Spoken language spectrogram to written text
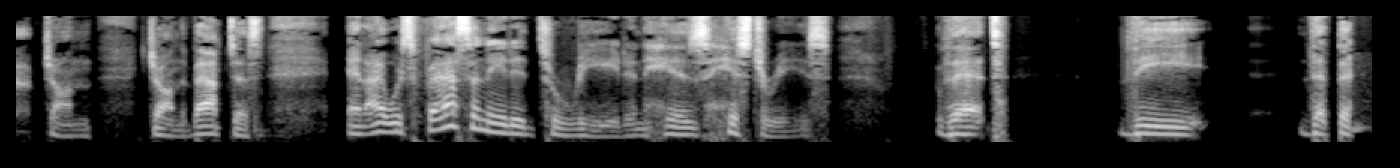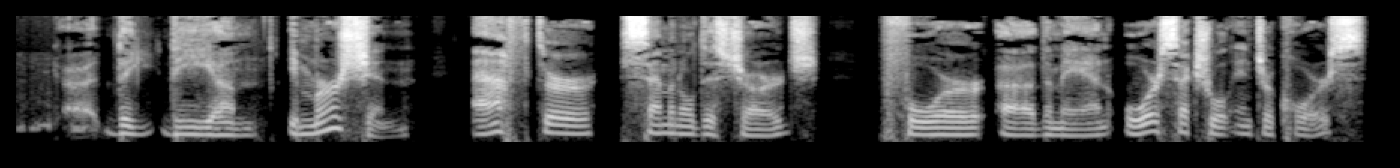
uh, John John the Baptist, and I was fascinated to read in his histories that the that the uh, the the um, immersion after seminal discharge for uh, the man or sexual intercourse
